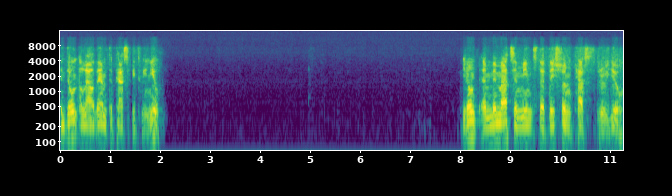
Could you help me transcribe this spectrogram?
and don't allow them to pass between you. You don't, uh, mimatzin means that they shouldn't pass through you.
